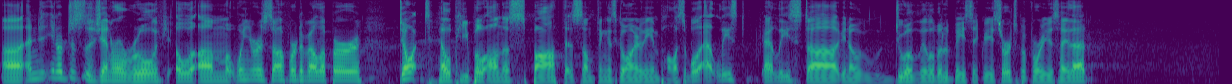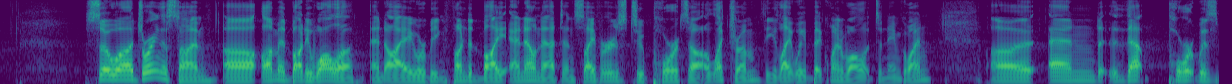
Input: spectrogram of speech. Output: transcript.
Uh, and, you know, just as a general rule, if um, when you're a software developer, don't tell people on the spot that something is going to be impossible. At least, at least, uh, you know, do a little bit of basic research before you say that. So uh, during this time, uh, Ahmed Bodiwala and I were being funded by NLNet and Cyphrs to port uh, Electrum, the lightweight Bitcoin wallet, to Namecoin. Uh, and that port was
